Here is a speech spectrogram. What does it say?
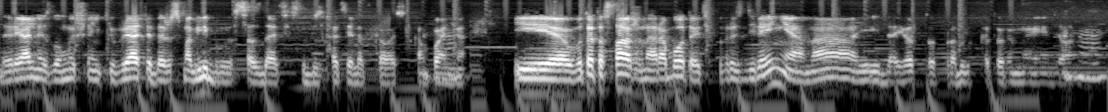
реальные злоумышленники вряд ли даже смогли бы создать, если бы захотели открывать эту компанию. И вот эта слаженная работа этих подразделений, она и дает тот продукт, который мы делаем.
